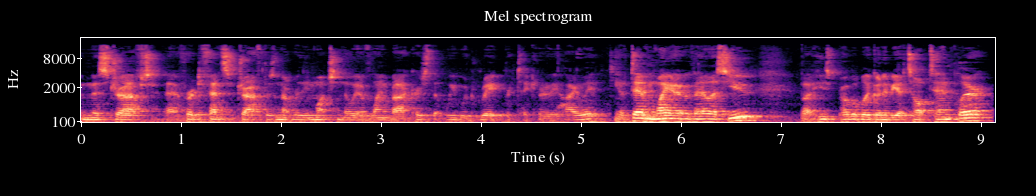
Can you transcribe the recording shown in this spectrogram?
in this draft. Uh, for a defensive draft, there's not really much in the way of linebackers that we would rate particularly highly. You have Devin White out of LSU, but he's probably going to be a top 10 player.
